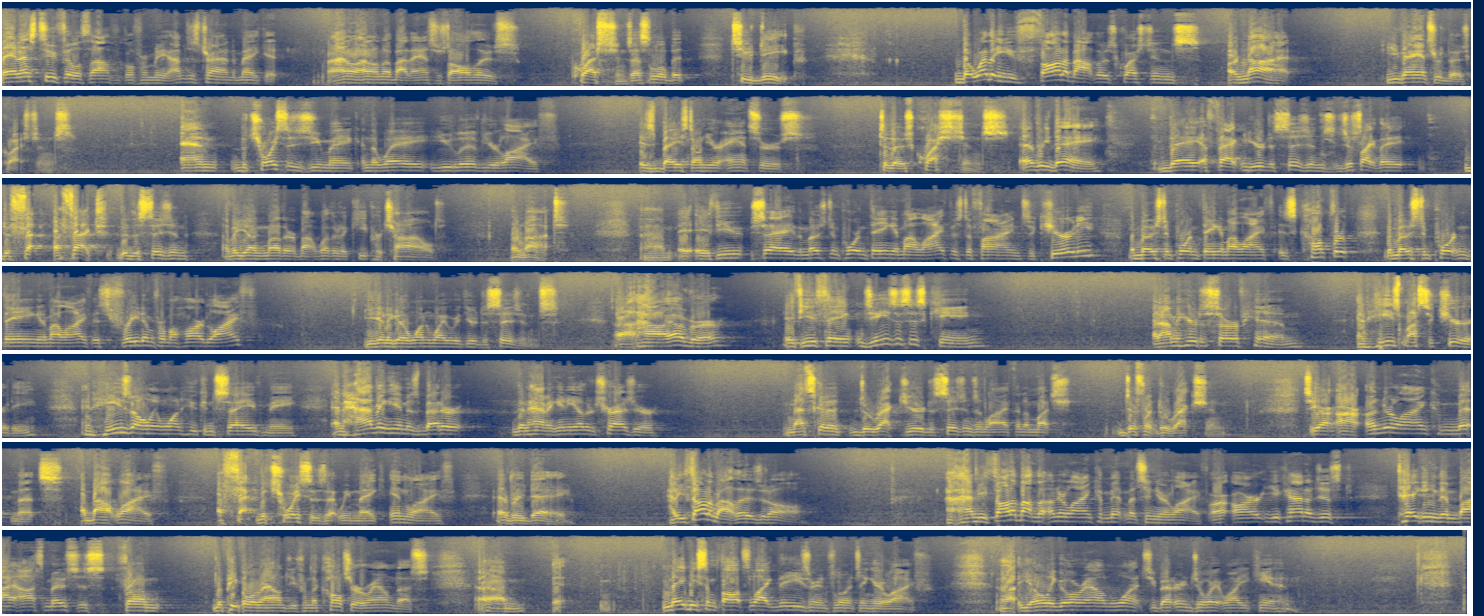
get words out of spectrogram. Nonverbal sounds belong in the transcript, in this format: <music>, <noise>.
man, that's too philosophical for me. I'm just trying to make it. I don't, I don't know about the answers to all those questions. That's a little bit too deep. But whether you've thought about those questions or not, you've answered those questions. And the choices you make and the way you live your life is based on your answers to those questions. Every day, they affect your decisions just like they affect the decision of a young mother about whether to keep her child or not. Um, if you say the most important thing in my life is to find security, the most important thing in my life is comfort, the most important thing in my life is freedom from a hard life, you're going to go one way with your decisions. Uh, however, if you think Jesus is king and I'm here to serve him, and he's my security, and he's the only one who can save me, and having him is better than having any other treasure, and that's going to direct your decisions in life in a much different direction. See, our, our underlying commitments about life affect the choices that we make in life every day. Have you thought about those at all? Have you thought about the underlying commitments in your life? Or are you kind of just taking them by osmosis from the people around you, from the culture around us? Um, Maybe some thoughts like these are influencing your life. Uh, you only go around once. You better enjoy it while you can.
